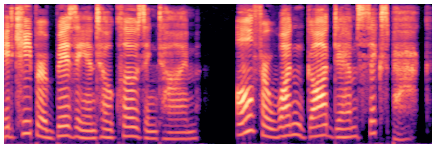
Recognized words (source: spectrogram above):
He'd keep her busy until closing time, all for one goddamn six pack.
